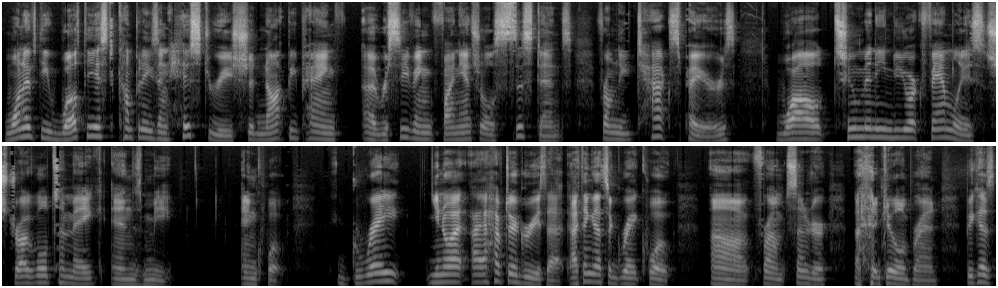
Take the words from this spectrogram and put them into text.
one of the wealthiest companies in history should not be paying uh, receiving financial assistance from the taxpayers while too many New York families struggle to make ends meet. End quote. Great. You know what? I have to agree with that. I think that's a great quote uh, from Senator Gillibrand because,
